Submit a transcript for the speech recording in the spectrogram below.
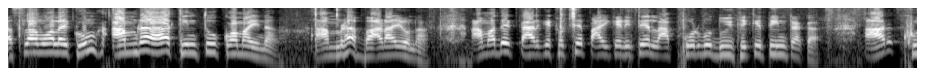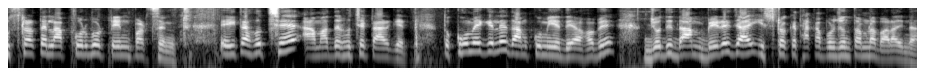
আসসালামু আলাইকুম। আমরা কিন্তু কমাই না আমরা বাড়াইও না। আমাদের টার্গেট হচ্ছে পাইকারিতে লাভ করব দুই থেকে তিন টাকা। আর খুচরাতে লাভ করব টেন পার্সেন্ট এইটা হচ্ছে আমাদের হচ্ছে টার্গেট তো কমে গেলে দাম কমিয়ে দেওয়া হবে। যদি দাম বেড়ে যায় স্টকে থাকা পর্যন্ত আমরা বাড়াই না।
